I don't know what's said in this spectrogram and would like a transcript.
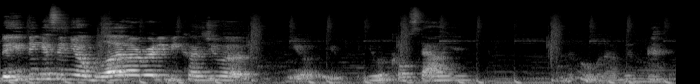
Do you think it's in your blood already because you a you you you a coastallion? No, but I've been.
